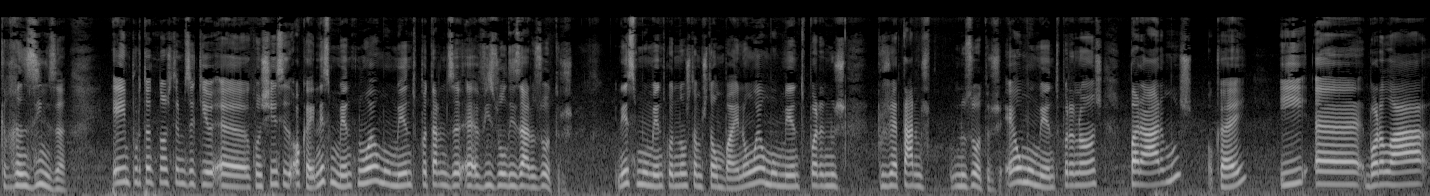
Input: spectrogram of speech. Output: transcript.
que ranzinza. É importante nós termos aqui a consciência de, ok, nesse momento não é o momento para estarmos a, a visualizar os outros. Nesse momento, quando não estamos tão bem, não é o momento para nos projetarmos nos outros. É o momento para nós pararmos, ok? E uh, bora lá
